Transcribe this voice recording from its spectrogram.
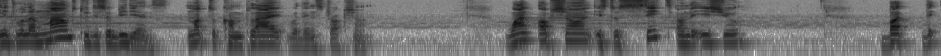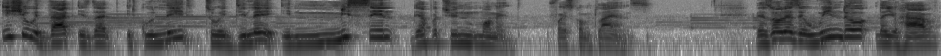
it will amount to disobedience not to comply with instruction. One option is to sit on the issue, but the issue with that is that it could lead to a delay in missing the opportune moment for its compliance. There's always a window that you have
